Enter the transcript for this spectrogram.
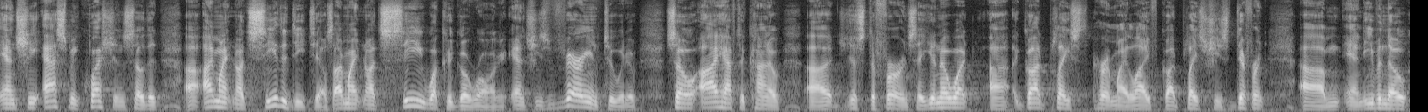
and she asks me questions so that uh, I might not see the details. I might not see what could go wrong, and she's very intuitive. So I have to kind of uh, just defer and say, you know what, uh, God placed her in my life. God placed she's different, um, and even though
